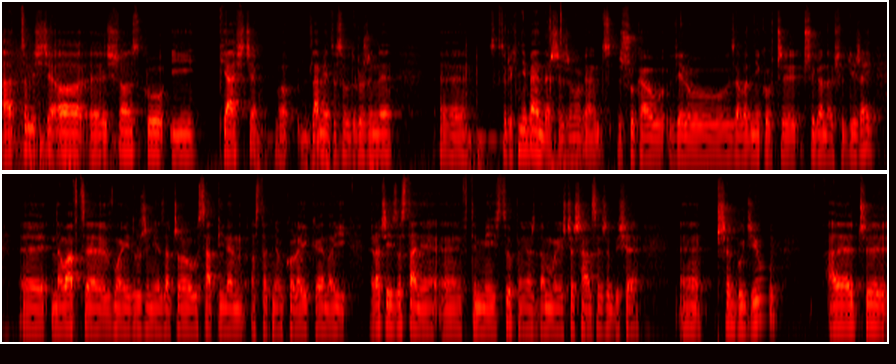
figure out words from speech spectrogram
A co myślicie o y, Śląsku i Piaście? Bo dla mnie to są drużyny, y, z których nie będę, szczerze mówiąc, szukał wielu zawodników, czy przyglądał się bliżej na ławce w mojej drużynie zaczął Sapinen ostatnią kolejkę, no i raczej zostanie e, w tym miejscu, ponieważ dam mu jeszcze szansę, żeby się e, przebudził. Ale czy,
